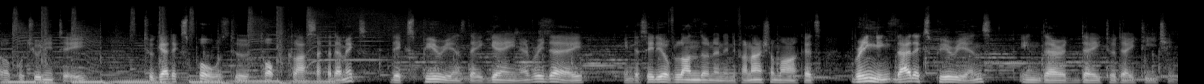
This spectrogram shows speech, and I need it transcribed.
opportunity to get exposed to top-class academics, the experience they gain every day in the City of London and in financial markets, bringing that experience in their day-to-day -day teaching.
